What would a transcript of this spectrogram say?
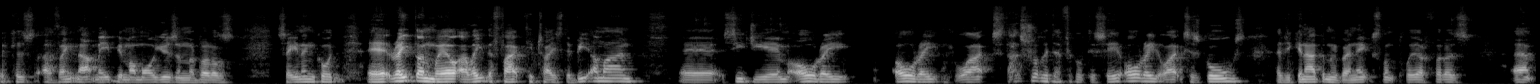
because I think that might be my mom using my brother's signing code. Uh, Wright done well. I like the fact he tries to beat a man. Uh, CGM, all right all right, Lax. That's really difficult to say. All right, Lax's goals. If you can add them, he'll be an excellent player for us. Um,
